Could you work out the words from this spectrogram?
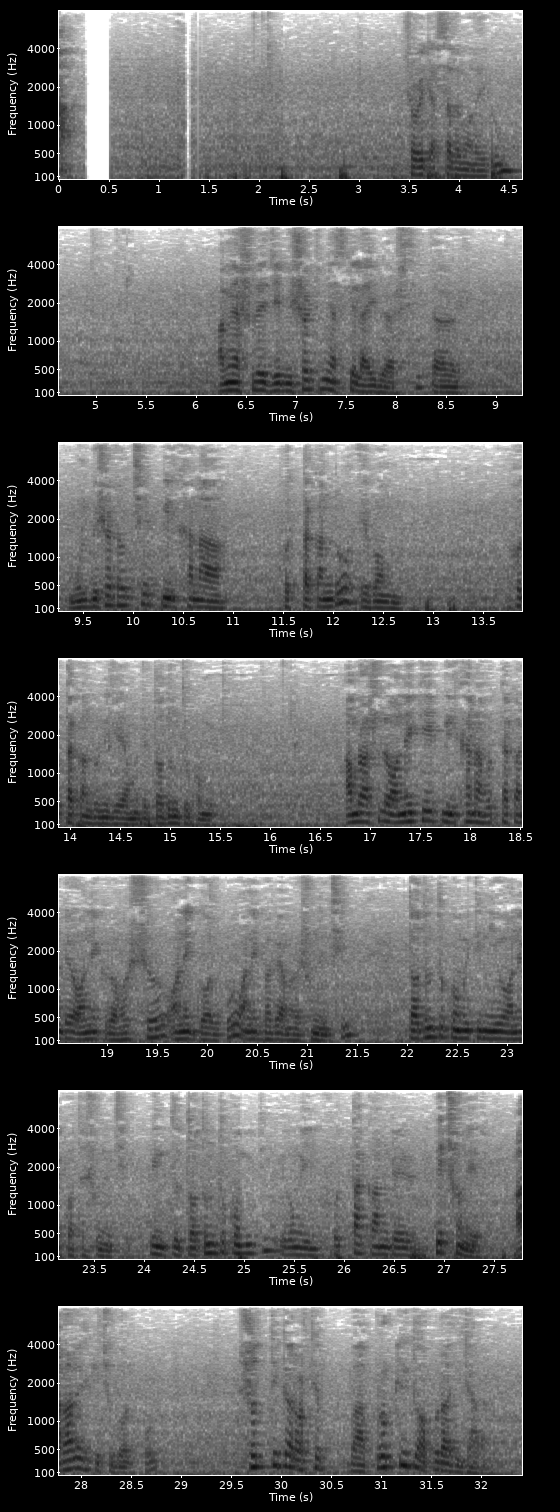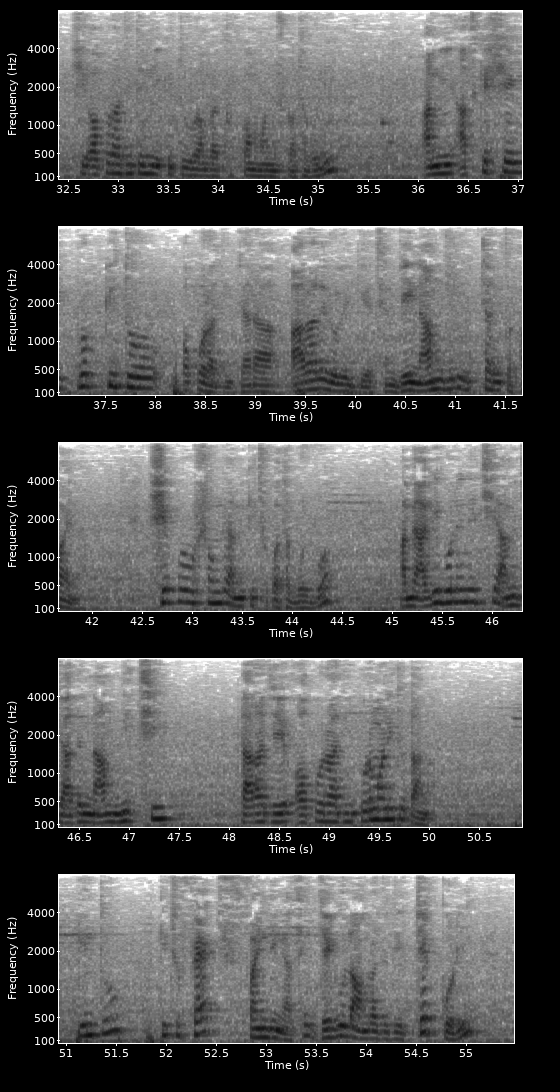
সবাইকে আসসালামু আলাইকুম। আমি আসলে যে বিষয়টি নিয়ে আজকে লাইভে আসছি, তার মূল বিষয়টা হচ্ছে পিলখানা হত্যাকাণ্ড এবং হত্যাকাণ্ড নিজে আমাদের তদন্ত কমিটি। আমরা আসলে অনেকেই পিলখানা হত্যাকাণ্ডের অনেক রহস্য, অনেক গল্প অনেকভাবে আমরা শুনেছি। তদন্ত কমিটি নিয়েও অনেক কথা শুনেছি। কিন্তু তদন্ত কমিটি এবং এই হত্যাকাণ্ডের পেছনের আড়ালের কিছু গল্প, সত্যিকার অর্থে বা প্রকৃত অপরাধী যারা, সেই অপরাধীদের নিয়ে কিন্তু আমরা খুব কম মানুষ কথা বলি। আমি আজকে সেই প্রকৃত অপরাধী যারা আড়ালে রয়ে গিয়েছেন, যেই নামগুলি উচ্চারিত হয় না, সে প্রসঙ্গে আমি কিছু কথা বলব। আমি আগে বলে নিচ্ছি, আমি যাদের নাম নিচ্ছি, তারা যে অপরাধী প্রমাণিত তা না। কিন্তু কিছু ফ্যাক্টস ফাইন্ডিং আছে, যেগুলো আমরা যদি চেক করি,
